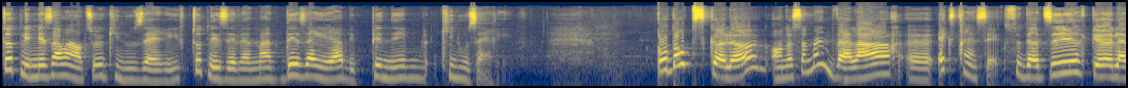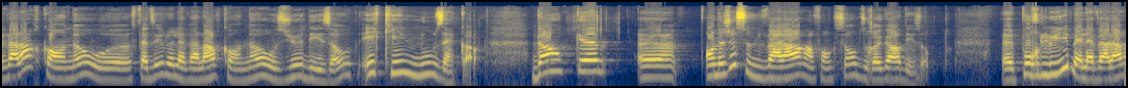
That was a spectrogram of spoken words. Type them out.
toutes les mésaventures qui nous arrivent, tous les événements désagréables et pénibles qui nous arrivent. Pour d'autres psychologues, on a seulement une valeur euh, extrinsèque, c'est-à-dire que la valeur qu'on a, c'est-à-dire la valeur qu'on a aux yeux des autres et qui nous accorde. Donc, euh, euh, on a juste une valeur en fonction du regard des autres. Euh, pour lui, ben, la valeur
